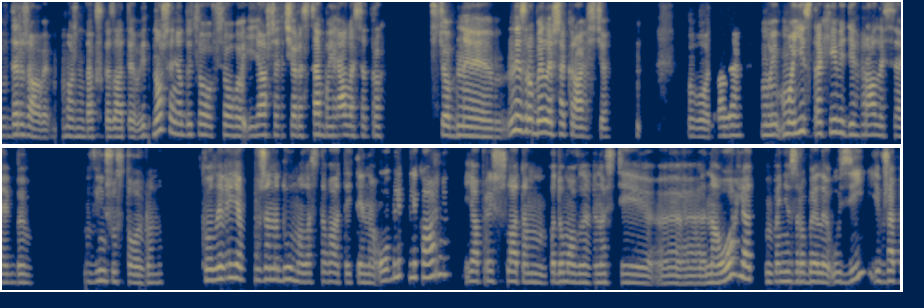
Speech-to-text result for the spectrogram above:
держави, можна так сказати, відношення до цього всього, і я ще через це боялася трохи, щоб не, не зробили ще краще. От, але мої, мої страхи відігралися якби в іншу сторону. Коли я вже надумала ставати йти на облік в лікарню, я прийшла там по домовленості е, на огляд, мені зробили УЗІ і вже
